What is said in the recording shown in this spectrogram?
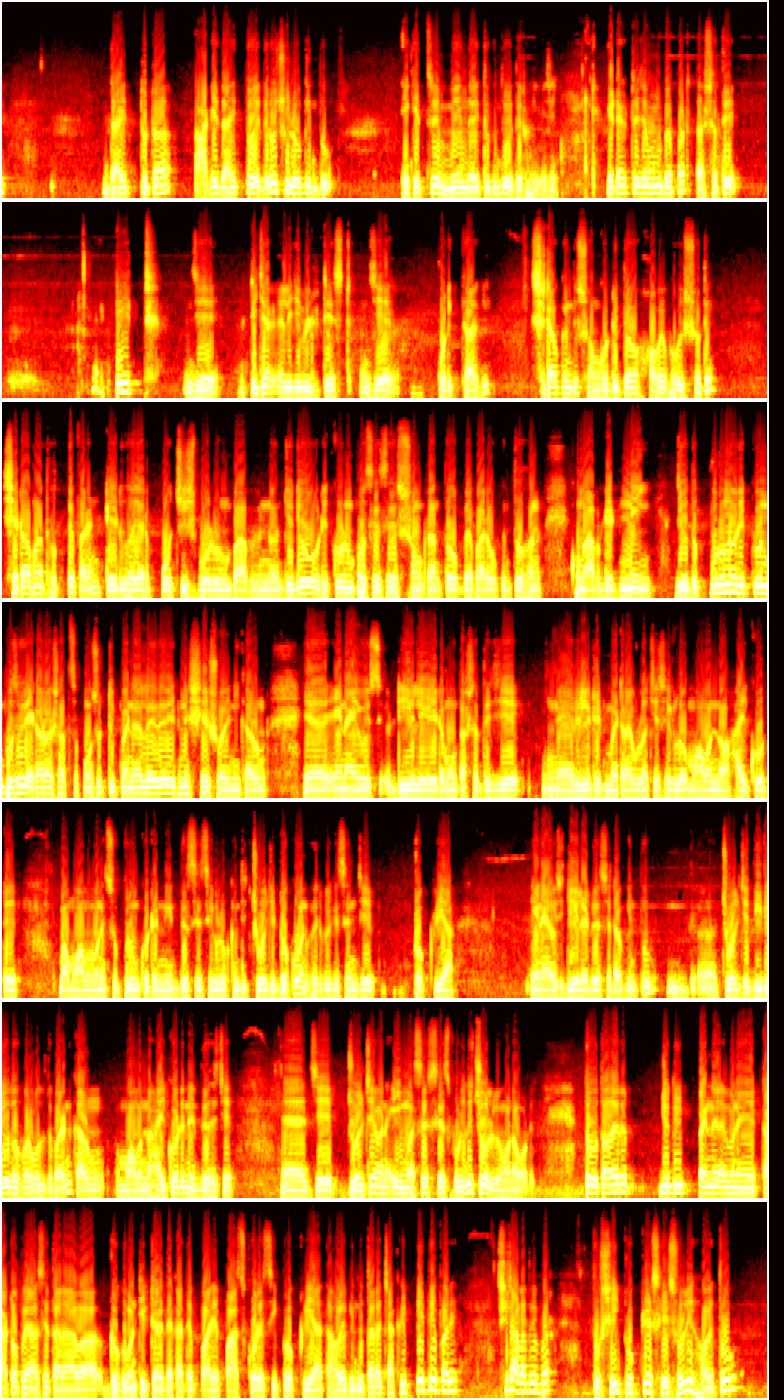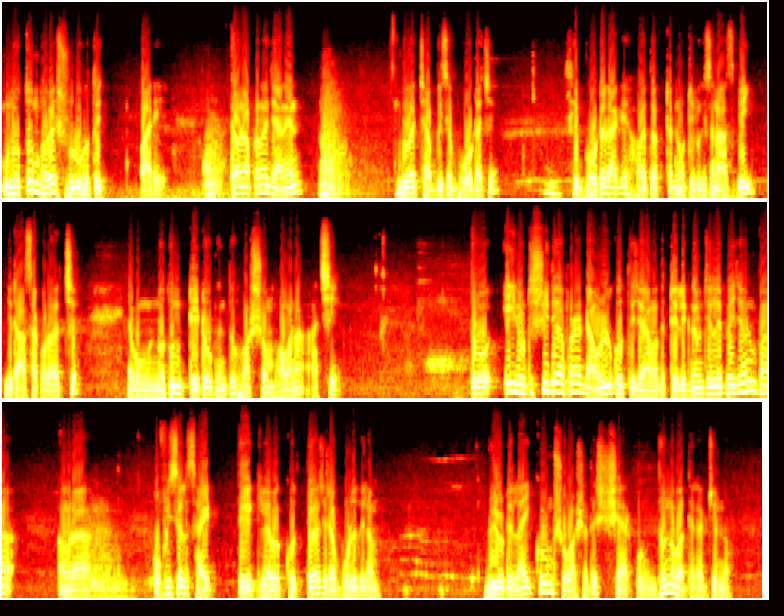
দায়িত্বটা, আগে দায়িত্ব এদেরও ছিল কিন্তু এক্ষেত্রে মেন দায়িত্ব কিন্তু এদের হয়ে গেছে। এটা একটা যেমন ব্যাপার, তার সাথে টেট যে টিচার এলিজিবিলিটি টেস্ট যে পরীক্ষা আর কি, সেটাও কিন্তু সংগঠিত হবে ভবিষ্যতে। সেটাও আপনারা ধরতে পারেন, টেট দু হাজার পঁচিশ বলুন বা বিভিন্ন, যদিও রিক্রুটমেন্ট প্রসেসের সংক্রান্ত ব্যাপারেও কিন্তু এখন কোনো আপডেট নেই। যেহেতু পুরনো রিক্রুটমেন্ট প্রসেস এগারো সাতশো পঁয়ষট্টি প্যানেলের এখানে শেষ হয়নি, কারণ এনআইওএস ডিএলএড এবং তার সাথে যে রিলেটেড ম্যাটারগুলো আছে, সেগুলো মহামান্য হাইকোর্টে বা মহামান্য সুপ্রিম কোর্টের নির্দেশে সেগুলো কিন্তু চলছে। ডকুমেন্ট ভেরিফিকেশন যে প্রক্রিয়া এনআইএস ডিএলএড সেটাও কিন্তু চলছে। দ্বিতীয় দফার বলতে পারেন, কারণ মহামান্য হাইকোর্টের নির্দেশ আছে যে চলছে মানে এই মাসের শেষ পর্যন্ত চলবে মোটামুটি। তো তাদের যদি প্যানে মানে কাট অফে আসে তারা বা ডকুমেন্ট ঠিকঠাক দেখাতে পারে পাস করে সেই প্রক্রিয়া, তাহলে কিন্তু তারা চাকরি পেতে পারে। সেটা আলাদা ব্যাপার। তো সেই প্রক্রিয়া শেষ হলেই হয়তো নতুনভাবে শুরু হতে পারে। কারণ আপনারা জানেন দু হাজার ছাব্বিশে ভোট আছে। সেই ভোটের আগে হয়তো একটা নোটিফিকেশান আসবেই, যেটা আশা করা যাচ্ছে, এবং নতুন টেটও কিন্তু হওয়ার সম্ভাবনা আছে। তো এই নোটিশ যদি আপনারা ডাউনলোড করতে চান, আমাদের টেলিগ্রাম চ্যানেলে পেয়ে যাবেন বা আমরা অফিসিয়াল সাইট থেকে কীভাবে করতে হয় সেটা বলে দিলাম। ভিডিওটি লাইক করুন, সবার সাথে শেয়ার করুন। ধন্যবাদ দেখার জন্য।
